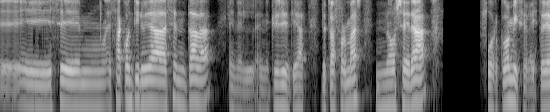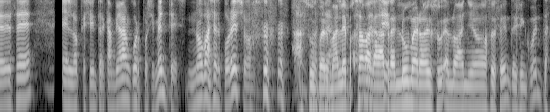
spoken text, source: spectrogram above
eh, ese, mm, esa continuidad sentada en el, en el Crisis de Identidad. De todas formas, no será por cómics en la historia de DC en lo que se intercambiaban cuerpos y mentes. No va a ser por eso. A Superman o sea, le pasaba cada tres números en, su, en, los años 60 y 50.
